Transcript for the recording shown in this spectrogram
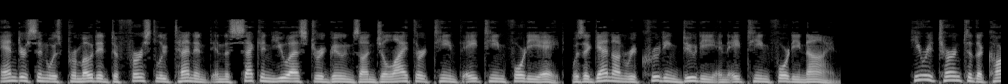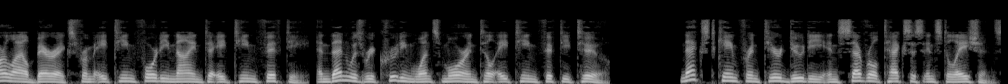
Anderson was promoted to first lieutenant in the 2nd U.S. Dragoons on July 13, 1848, was again on recruiting duty in 1849. He returned to the Carlisle Barracks from 1849 to 1850, and then was recruiting once more until 1852. Next came frontier duty in several Texas installations,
